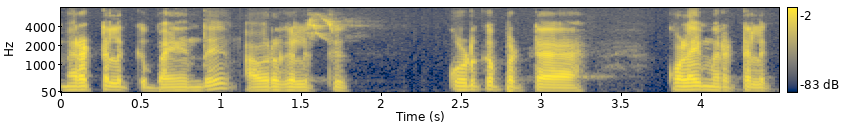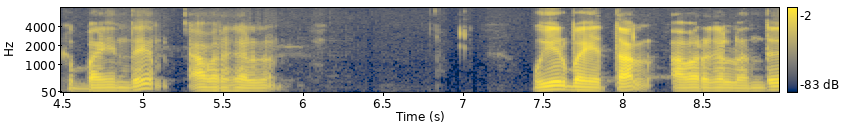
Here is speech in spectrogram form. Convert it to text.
மிரட்டலுக்கு பயந்து, அவர்களுக்கு கொடுக்கப்பட்ட கொலை மிரட்டலுக்கு பயந்து, அவர்கள் உயிர் பயத்தால் அவர்கள் வந்து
